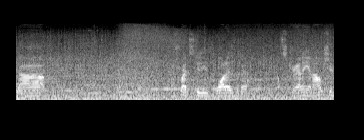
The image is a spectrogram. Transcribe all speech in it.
Stop. Try to these waters of the Australian Ocean.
